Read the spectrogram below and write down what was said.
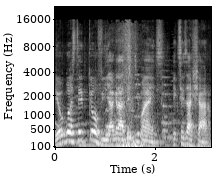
Eu gostei do que eu vi, agradeço demais. O que, vocês acharam?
